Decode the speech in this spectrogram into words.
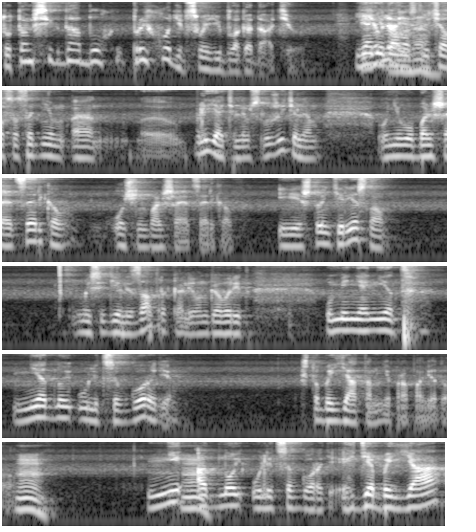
то там всегда Бог приходит своей благодатью. Я недавно является. встречался с одним э, э, влиятельным служителем. У него большая церковь, очень большая церковь. И что интересно, мы сидели, завтракали, он говорит, у меня нет ни одной улицы в городе, чтобы я там не проповедовал. М. Ни одной улицы в городе, где бы я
